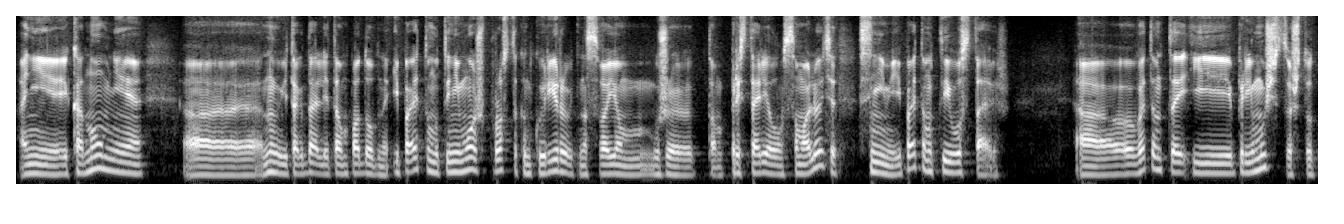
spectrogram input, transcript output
они экономнее, Э, ну и так далее и тому подобное. И поэтому ты не можешь просто конкурировать на своем уже там престарелом самолете с ними, и поэтому ты его ставишь. А, в этом-то и преимущество, что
